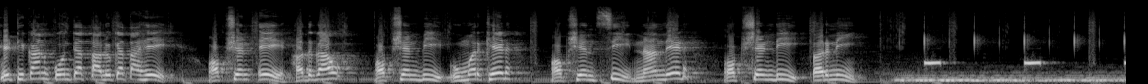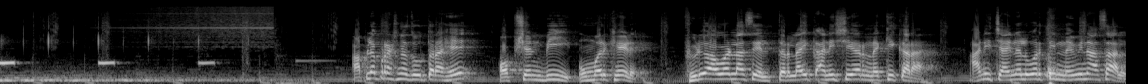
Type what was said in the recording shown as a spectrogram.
हे ठिकाण कोणत्या तालुक्यात आहे? Option A Hadgaon. Option B Umarkhed. Option C Nanded. Option D Arni आपल्या प्रश्नाचं उत्तर आहे ऑप्शन बी उमरखेड. व्हिडिओ आवडला असेल तर लाईक आणि शेअर नक्की करा. आणि चॅनलवरती नवीन असाल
